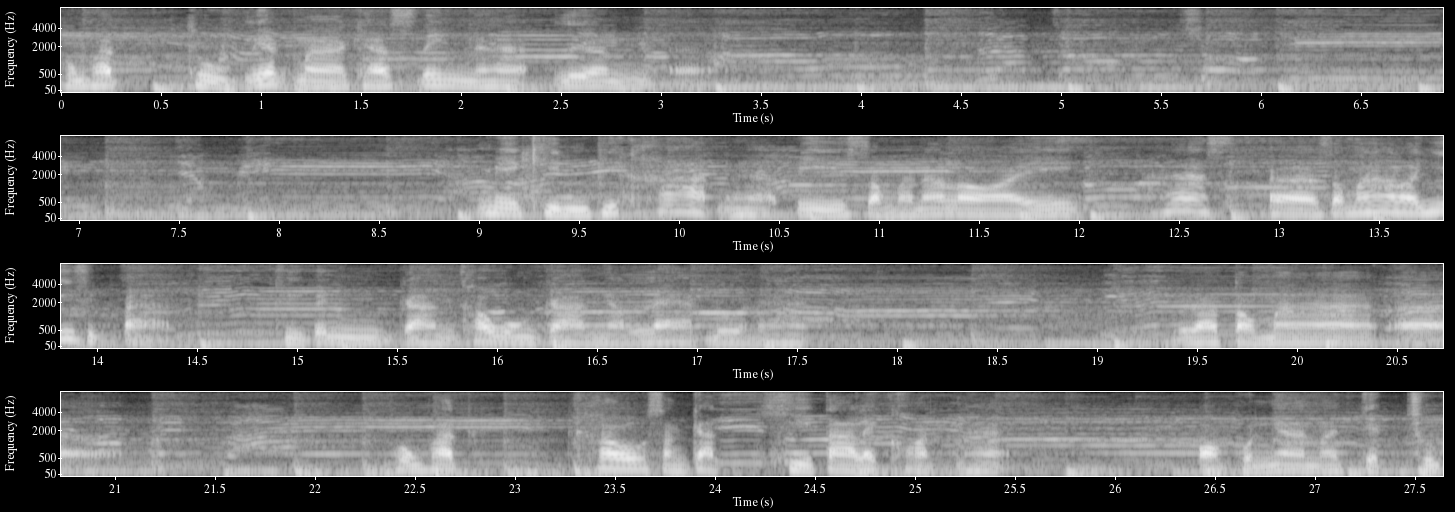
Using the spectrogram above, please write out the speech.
คงพัฒ ถูกเรียกมา casting นะฮะ เรื่องเมฆินทร์พิฆาตนะฮะ ปี 2505เอ่อ2528 ถือเป็นการเข้าวงการงานแรกด้วยนะฮะ เวลาต่อมาเอ่อพงพัฒน์เข้าสังกัดคีตาเรคคอร์ดนะฮะ ออกผลงานมา 7 ชุด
